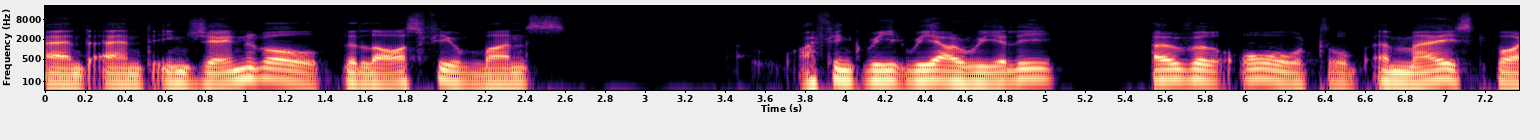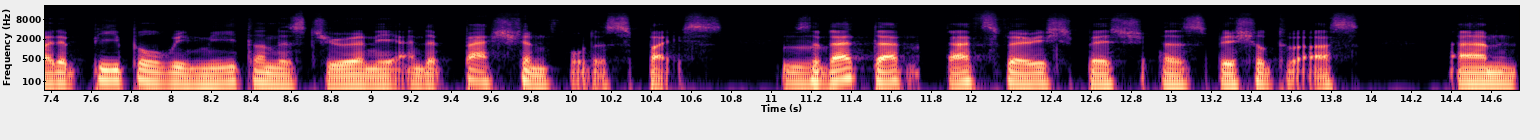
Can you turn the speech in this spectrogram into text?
And, and in general, the last few months, I think we, we are really overawed or amazed by the people we meet on this journey and the passion for the space. Mm. So that that that's very special uh, special to us. Um,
